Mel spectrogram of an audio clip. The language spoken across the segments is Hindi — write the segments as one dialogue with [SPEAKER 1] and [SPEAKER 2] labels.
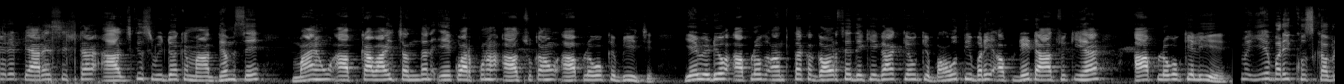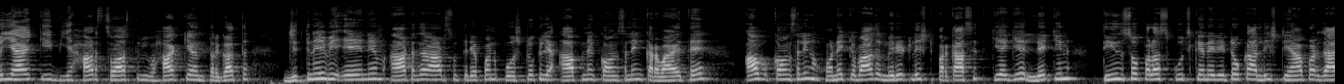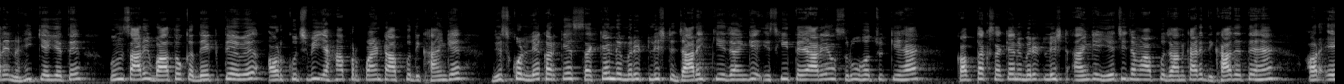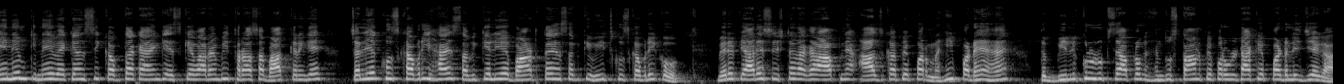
[SPEAKER 1] मेरे प्यारे सिस्टर, आज की इस वीडियो के माध्यम से मैं हूँ आपका भाई चंदन एक बार पुनः आ चुका हूँ आप लोगों के बीच। ये वीडियो आप लोग अंत तक गौर से देखिएगा, क्योंकि बहुत ही बड़ी अपडेट आ चुकी है आप लोगों के लिए। ये बड़ी खुशखबरी है कि बिहार स्वास्थ्य विभाग के अंतर्गत जितने भी ए एन एम पोस्टों के लिए आपने काउंसलिंग करवाए थे, अब काउंसलिंग होने के बाद मेरिट लिस्ट प्रकाशित किए गए, लेकिन 300 प्लस कुछ कैंडिडेटों का लिस्ट यहाँ पर जारी नहीं किए गए थे। उन सारी बातों को देखते हुए और कुछ भी यहाँ पर पॉइंट आपको दिखाएँगे, जिसको लेकर के सेकेंड मेरिट लिस्ट जारी किए जाएँगे। इसकी तैयारियाँ शुरू हो चुकी है। कब तक सेकेंड मेरिट लिस्ट आएँगे, ये चीज़ हम आपको जानकारी दिखा देते हैं। और एएनएम की नई वैकेंसी कब तक आएँगे, इसके बारे में भी थोड़ा सा बात करेंगे। चलिए, खुशखबरी है, सबके लिए बांटते हैं सबके बीच खुशखबरी को। मेरे प्यारे सिस्टर अगर आपने आज का पेपर नहीं पढ़े हैं तो बिल्कुल रूप से आप लोग हिंदुस्तान पेपर उल्टा के पढ़ लीजिएगा।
